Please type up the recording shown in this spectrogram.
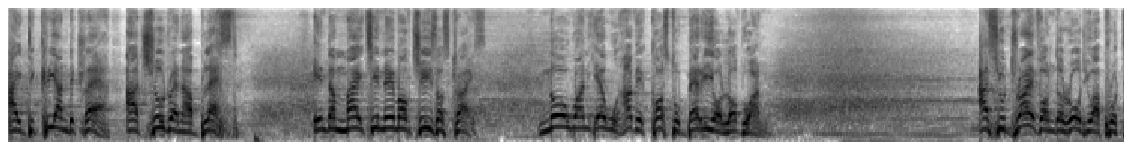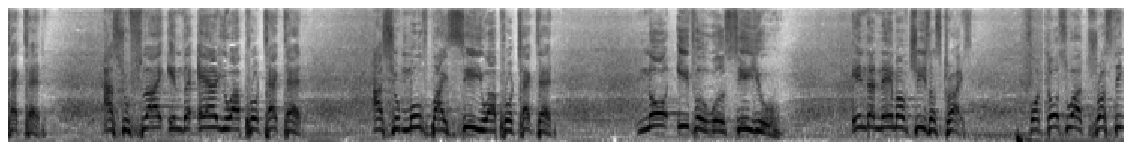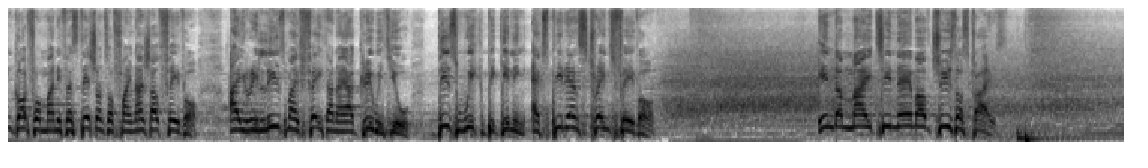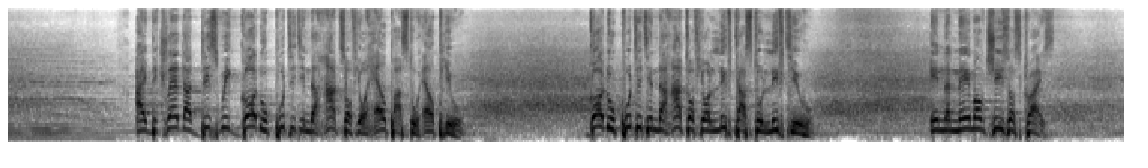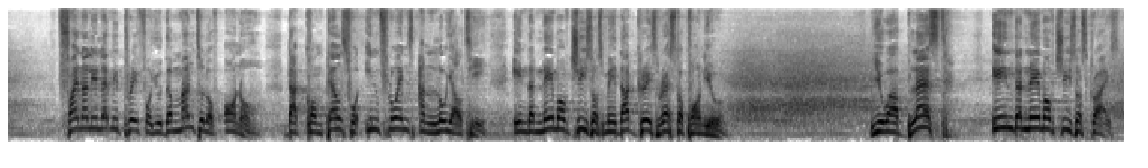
I decree and declare our children are blessed. In the mighty name of Jesus Christ. No one here will have a cause to bury your loved one as you drive on the road you are protected. As you fly in the air you are protected. As you move by sea you are protected. No evil will see you. In the name of Jesus Christ. For those who are trusting God for manifestations of financial favor I release my faith and I agree with you. This week beginning experience strange favor in the mighty name of Jesus Christ. I declare that this week God will put it in the hearts of your helpers to help you. God will put it in the heart of your lifters to lift you. In the name of Jesus Christ. Finally let me pray for you. The mantle of honor that compels for influence and loyalty. In the name of Jesus may that grace rest upon you you are blessed in the name of Jesus Christ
